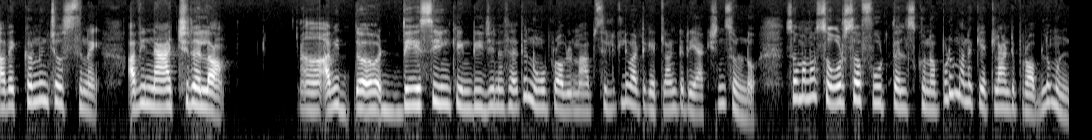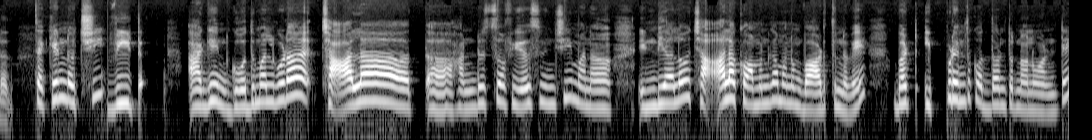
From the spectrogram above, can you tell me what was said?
అవి ఎక్కడి నుంచి వస్తున్నాయి? అవి న్యాచురలా? అవి దేశీ ఇంక ఇండిజినస్ అయితే నో ప్రాబ్లమ్ అబ్సల్యూట్లీ వాటికి ఎట్లాంటి రియాక్షన్స్ ఉండవు. సో మనం సోర్స్ ఆఫ్ ఫుడ్ తెలుసుకున్నప్పుడు మనకి ఎట్లాంటి ప్రాబ్లం ఉండదు. సెకండ్ వచ్చి వీట్. అగైన్ గోధుమలు కూడా చాలా హండ్రెడ్స్ ఆఫ్ ఇయర్స్ నుంచి మన ఇండియాలో చాలా కామన్గా మనం వాడుతున్నవే. బట్ ఇప్పుడు ఎందుకు వద్దంటున్నాను అంటే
